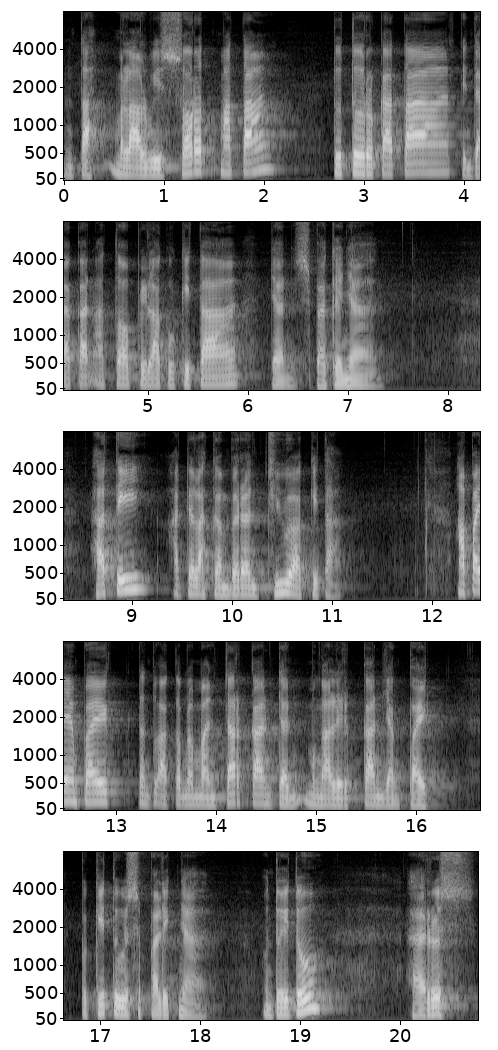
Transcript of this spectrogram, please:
entah melalui sorot mata, tutur kata, tindakan atau perilaku kita, dan sebagainya. Hati adalah gambaran jiwa kita. Apa yang baik tentu akan memancarkan dan mengalirkan yang baik. Begitu sebaliknya. Untuk itu, harus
